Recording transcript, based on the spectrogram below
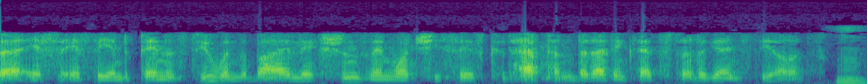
uh, if if the independents do win the by-elections, then what she says could happen. But I think that's still against the odds. Mm.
